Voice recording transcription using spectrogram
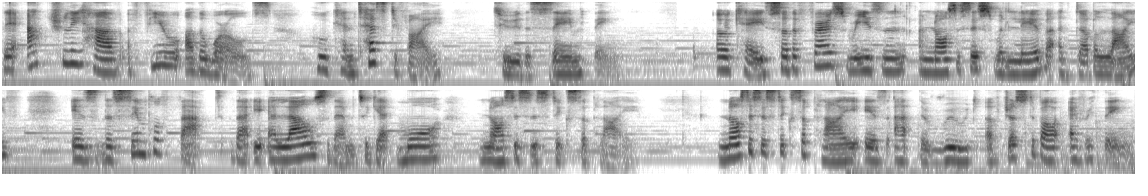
they actually have a few other worlds who can testify to the same thing. Okay, so the first reason a narcissist would live a double life is the simple fact that it allows them to get more narcissistic supply. Narcissistic supply is at the root of just about everything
